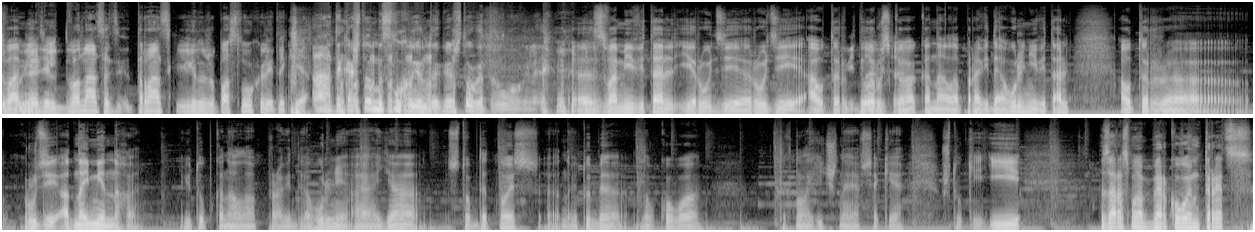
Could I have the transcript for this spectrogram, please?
вами 12 13 хвілін уже паслухали такія А так а что мы слухаем? Так что гэта увогуле з вами Віталь і рудзі рудзі аўтар беларускага канала пра відэагульні Віталь аўтар рудзі аднайменнага youtube канала пра відэагульні А я стоп дэтнойс на Ютубе навукова тэхналагічныя всякие штуки. І зараз мы абмярковаем трэц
